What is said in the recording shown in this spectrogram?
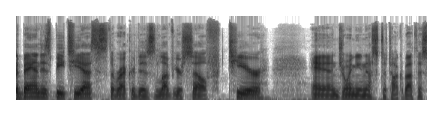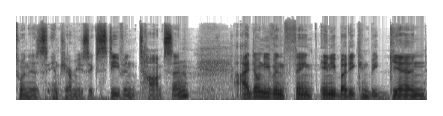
The band is BTS. The record is Love Yourself, Tear. And joining us to talk about this one is NPR Music's Stephen Thompson. I don't even think anybody can begin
